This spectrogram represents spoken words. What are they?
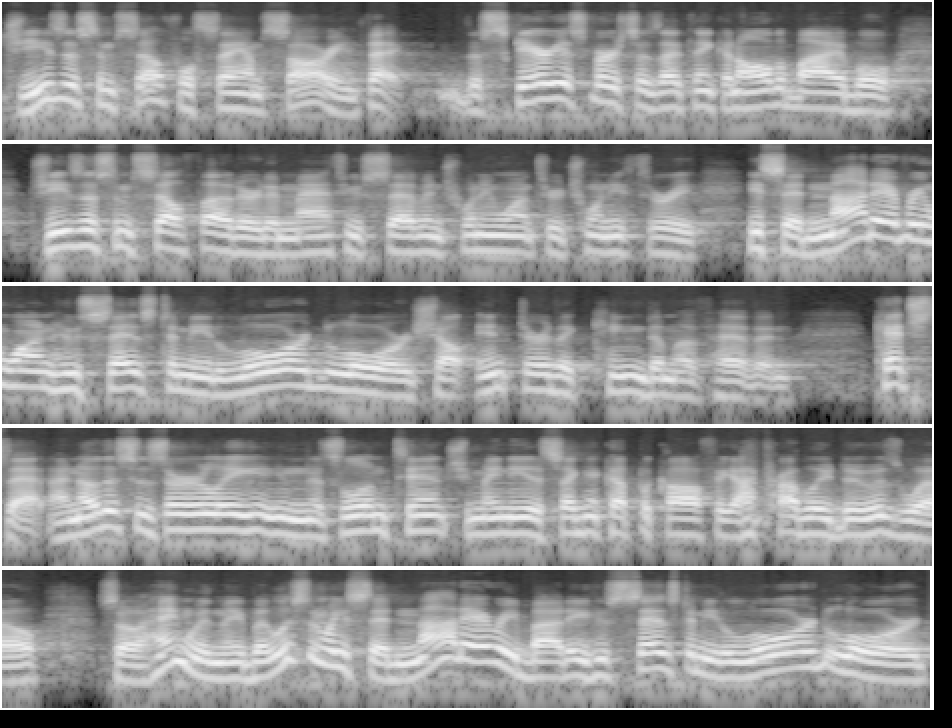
Jesus Himself will say, I'm sorry. In fact, the scariest verses I think in all the Bible, Jesus Himself uttered in Matthew 7 21 through 23. He said, Not everyone who says to me, Lord, Lord, shall enter the kingdom of heaven. Catch that. I know this is early and it's a little intense. You may need a second cup of coffee. I probably do as well. So hang with me. But listen to what he said. Not everybody who says to me, Lord, Lord,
